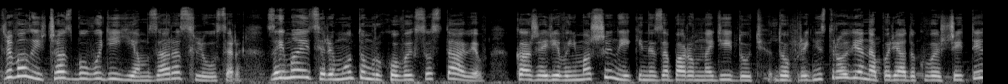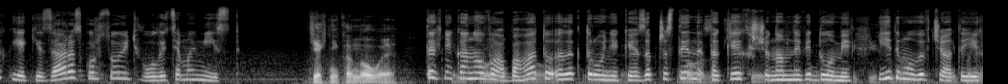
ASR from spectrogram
Тривалий час був водієм, зараз слюсар. Займається ремонтом рухових составів. Каже, рівень машин, які незабаром надійдуть до Придністров'я, на порядок вищий тих, які зараз курсують вулицями міст. Техніка новая, Техніка нова, багато електроніки, запчастин таких, що нам невідомі. Їдемо вивчати їх.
